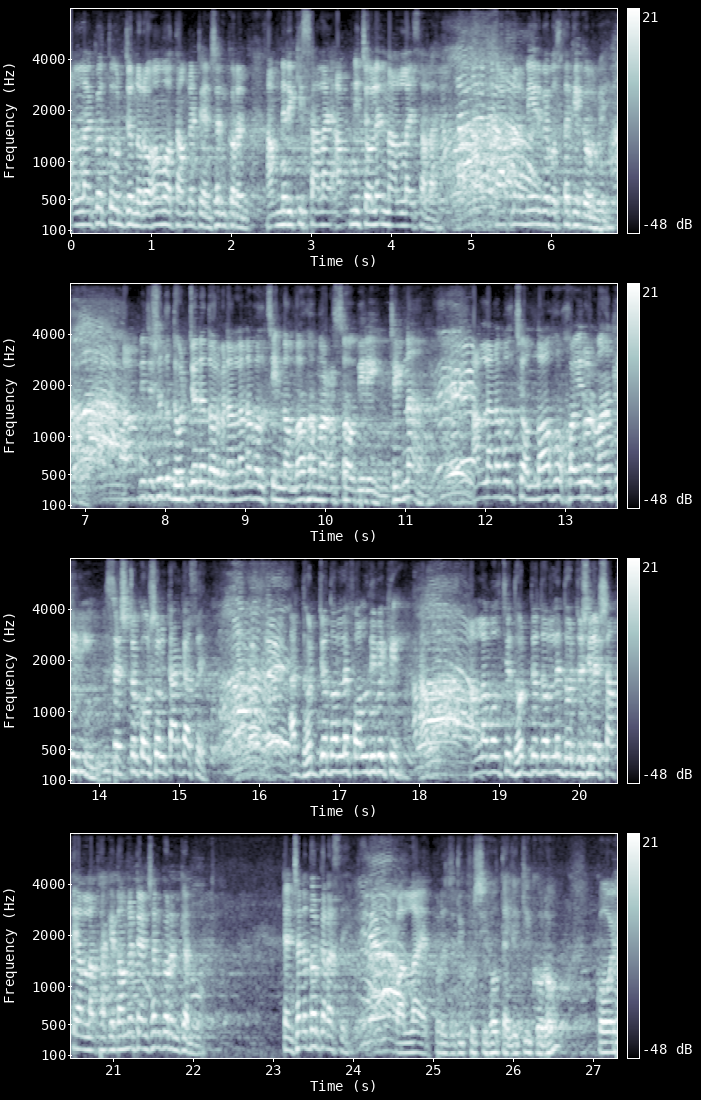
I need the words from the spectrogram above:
আল্লাহকে তোর জন্য রহমত, আপনি টেনশন করেন। আপনার কি সালায়? আপনি চলেন না, আল্লাহ সালায়। তা আপনার মেয়ের ব্যবস্থা কে করবে? আপনি তো শুধু ধৈর্য নিয়ে ধরবেন। আল্লাহ না বলছি, ইন্নাল্লাহা মা'আস সাবিরিন। ঠিক না? আল্লাহ না বলছে, আল্লাহু খায়রুল মাকিরিন। শ্রেষ্ঠ কৌশল কার কাছে? আর ধৈর্য ধরলে ফল দিবে কে? আল্লাহ বলছে, ধৈর্য ধরলে ধৈর্যশীলের সাথে আল্লাহ থাকে। তো আপনি টেনশন করেন কেন? টেনশনের দরকার আছে? আল্লাহ, এরপরে যদি খুশি হও, তাহলে কি করো? কয়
